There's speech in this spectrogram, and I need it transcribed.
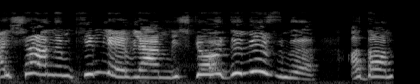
Ayşe Hanım kimle evlenmiş gördünüz mü? Adam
